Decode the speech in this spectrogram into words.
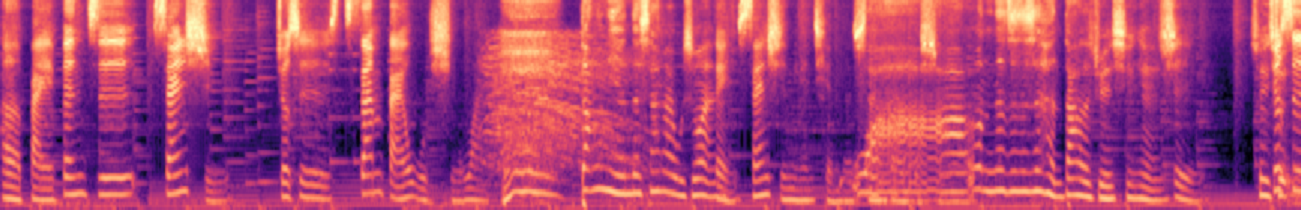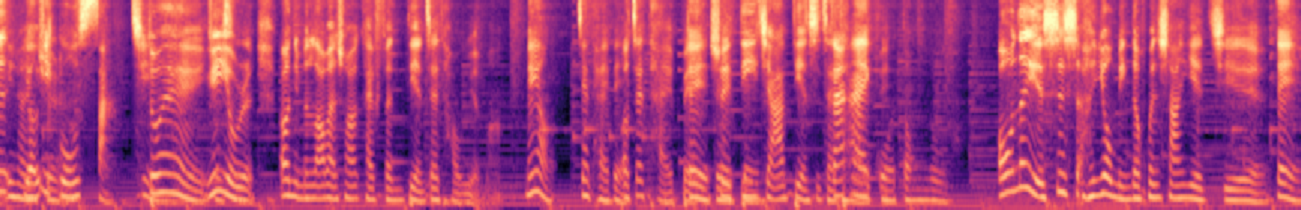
呃百分之三十，就是三百五十万。当年的三百五十万，对，三十年前的三百五十万，哇那真的是很大的决心哎。是，所以就是有一股傻劲。对，因为有人哦，你们老板说要开分店在桃园吗？没有，在台北。哦，在台北。对，所以第一家店是在在爱国东路。哦，那也是是很有名的婚纱业街，对，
